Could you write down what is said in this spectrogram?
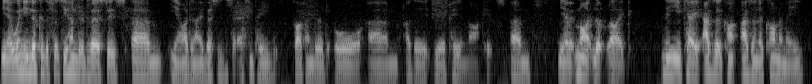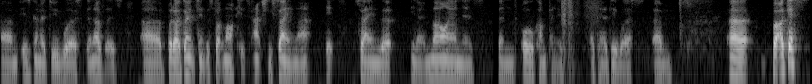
you know, when you look at the FTSE 100 versus, um, you know, I don't know, versus the S&P 500 or um, other European markets. Um, you know, it might look like the UK as a as an economy um, is going to do worse than others, uh, but I don't think the stock market's actually saying that. It's saying that you know miners and oil companies are going to do worse. Um, uh, but I guess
